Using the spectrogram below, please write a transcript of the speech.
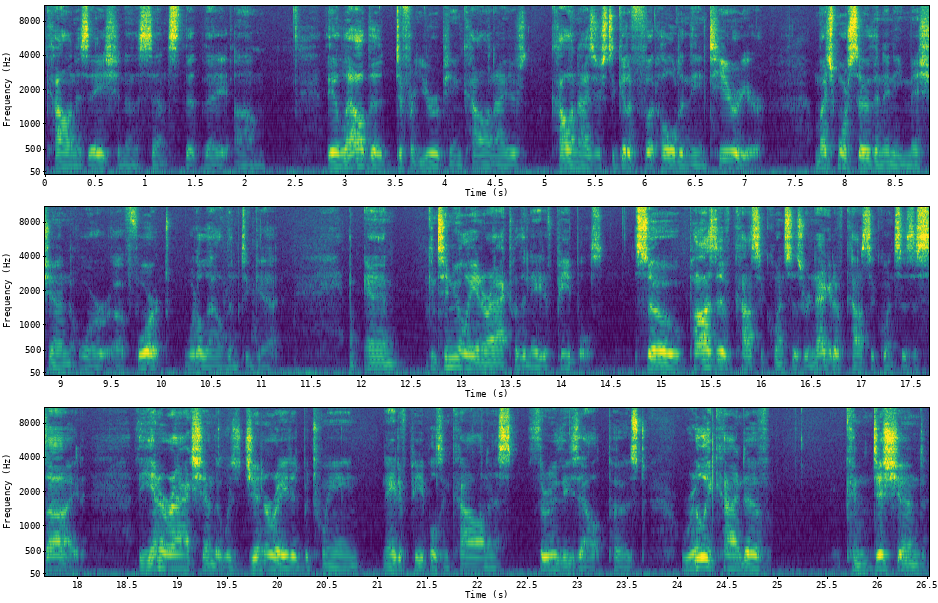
colonization in the sense that they um, they allowed the different European colonizers colonizers to get a foothold in the interior, much more so than any mission or fort would allow them to get, and continually interact with the native peoples. So, positive consequences or negative consequences aside, the interaction that was generated between native peoples and colonists through these outposts really kind of conditioned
